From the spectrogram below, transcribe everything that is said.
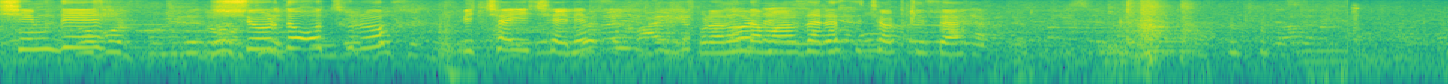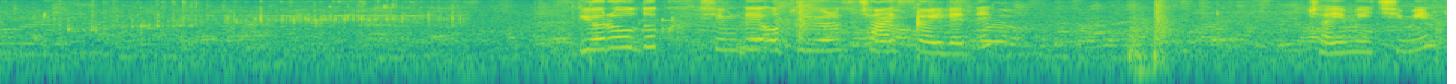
Şimdi şurada oturup bir çay içelim. Buranın da manzarası çok güzel. Yorulduk. Şimdi oturuyoruz. Çay söyledik. Çayımı içeyim ilk.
